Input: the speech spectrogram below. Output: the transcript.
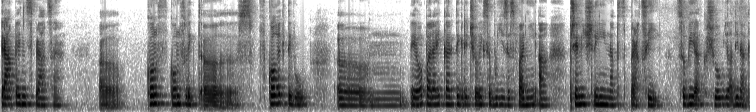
trápení z práce, konf, konflikt uh, v kolektivu. Uh, jo, padají karty, kdy člověk se budí ze spaní a přemýšlí nad prací, co by jak šlo udělat jinak.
